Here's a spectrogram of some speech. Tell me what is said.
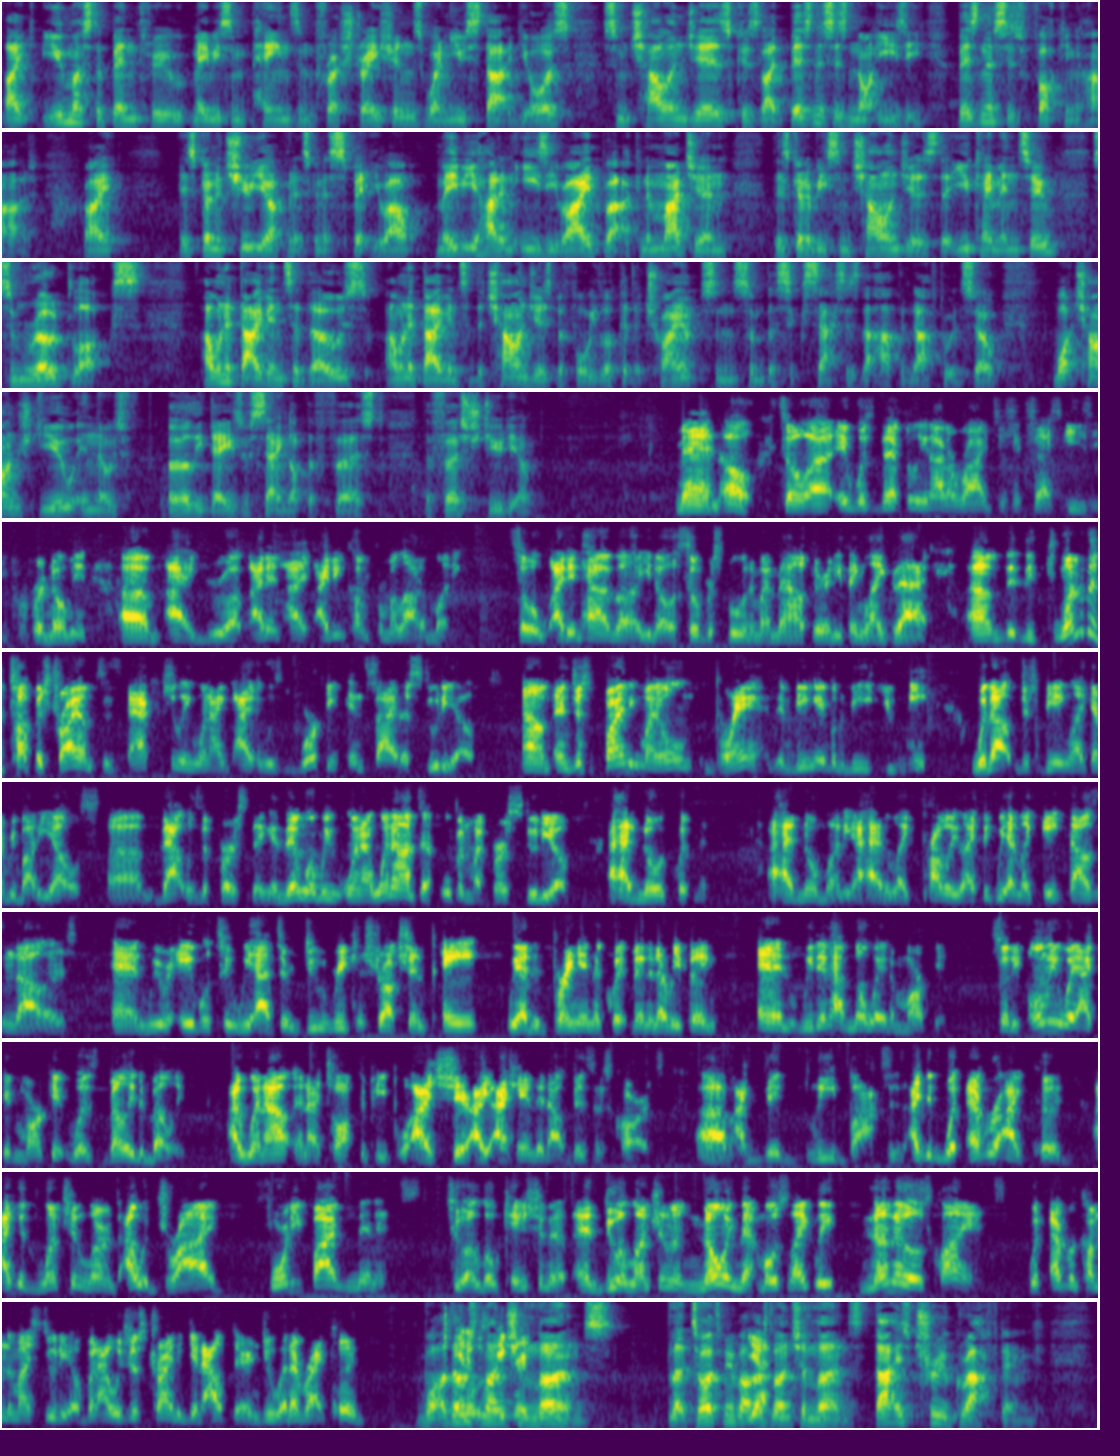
like you must have been through maybe some pains and frustrations when you started yours some challenges because like business is not easy. Business is fucking hard right? It's going to chew you up and it's going to spit you out. Maybe you had an easy ride but i can imagine there's going to be some challenges that you came into some roadblocks. I want to dive into those. I want to dive into the challenges before we look at the triumphs and some of the successes that happened afterwards. So what challenged you in those early days of setting up the first the first studio? Man, oh, so uh, it was definitely not a ride to success easy for, for no. Um, I grew up. I didn't. I, I didn't come from a lot of money, so I didn't have a you know a silver spoon in my mouth or anything like that. Um, the, the, one of the toughest triumphs is actually when I, I was working inside a studio um, and just finding my own brand and being able to be unique without just being like everybody else. Um, that was the first thing. And then when we when I went on to open my first studio, I had no equipment. I had no money. I had like probably I think we had like eight thousand dollars, and we were able to we had to do reconstruction, paint. We had to bring in equipment and everything, and we didn't have no way to market. So the only way I could market was belly to belly. I went out and I talked to people. I share. I, I handed out business cards. Um, I did lead boxes. I did whatever I could I did lunch and learns. I would drive 45 minutes to a location and do a lunch and learn, knowing that most likely none of those clients would ever come to my studio. But I was just trying to get out there and do whatever I could. What are those lunch and learns? Like, talk to me about yeah. those lunch and learns. That is true grafting.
